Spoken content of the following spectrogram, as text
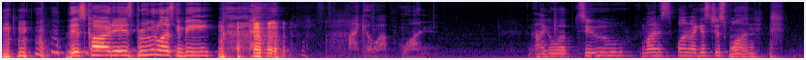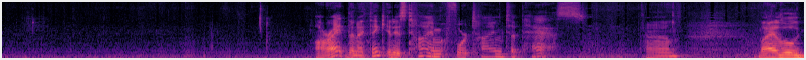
this card is brutal as can be. I go up one. And I go up two, minus one, I guess just one. All right, then I think it is time for time to pass. Um, my little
